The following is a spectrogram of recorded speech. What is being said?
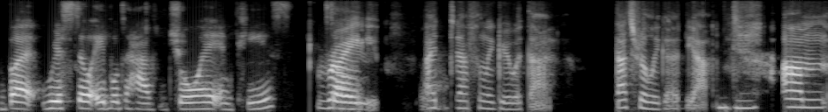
but we're still able to have joy and peace. Right. I yeah. definitely agree with that. That's really good. Yeah. Mhm. Um,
